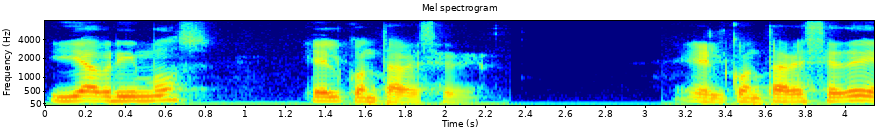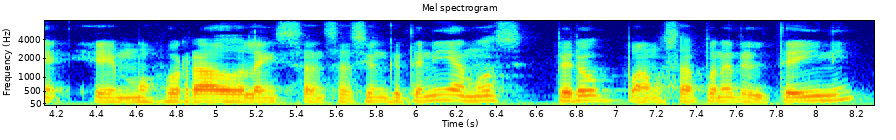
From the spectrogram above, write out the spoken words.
y abrimos el contabcd. El contabcd hemos borrado la instanciación que teníamos, pero vamos a poner el tini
